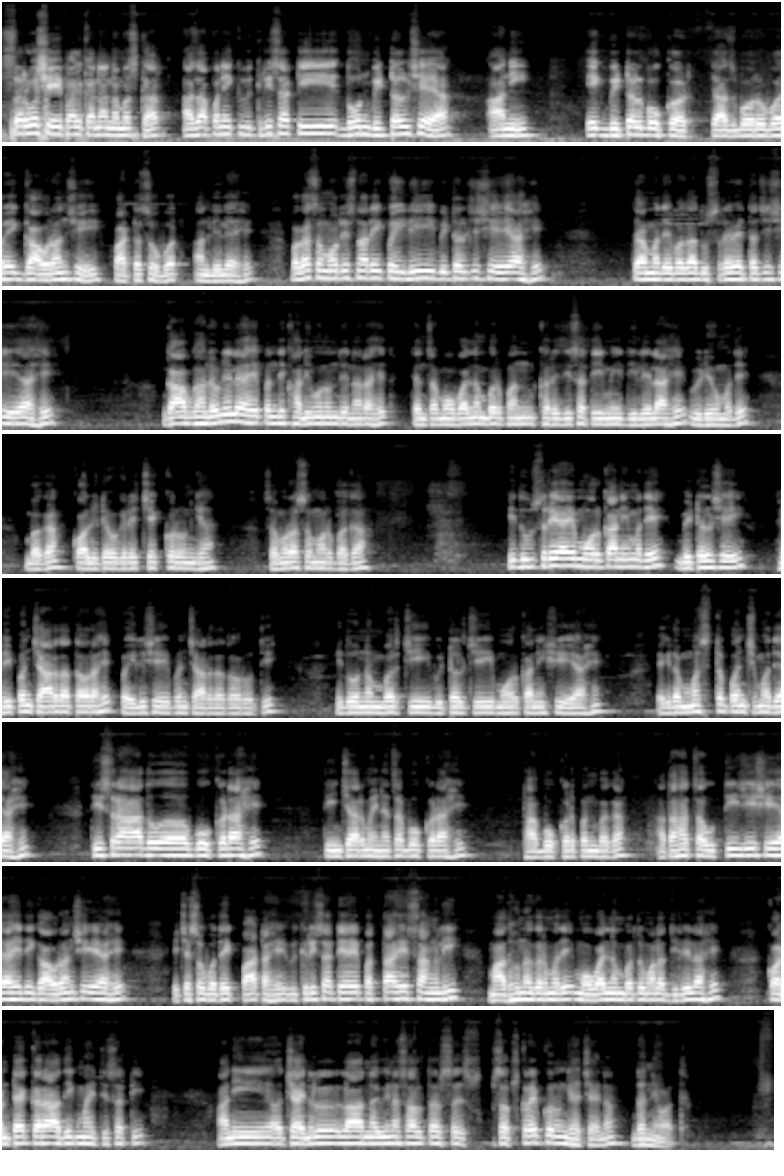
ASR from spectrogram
सर्व शेळीपालकांना नमस्कार. आज आपण एक विक्रीसाठी दोन बिटल शेळ्या आणि एक बिटल बोकड त्याचबरोबर एक गावरान शेळी पाटासोबत आणलेले आहे. बघा समोर दिसणारी एक पहिली बिटलची शेळी आहे. त्यामध्ये बघा दुसऱ्या वेताची शेळी आहे. गाब घालवलेले आहे पण ते खाली म्हणून देणार आहेत. त्यांचा मोबाईल नंबर पण खरेदीसाठी मी दिलेला आहे व्हिडिओमध्ये. बघा क्वालिटी वगैरे चेक करून घ्या. समोरासमोर बघा. ही दुसरी आहे मोरकानीमध्ये बिटल शेळी ही पण चार दातावर आहे. पहिली शेळी पण चार दातावर होती. ही दोन नंबरची बिटलची मोरकानी शेळी आहे. एकदम मस्त पंचमध्ये आहे. तिसरा हा दो बोकड आहे. तीन चार महिन्याचा बोकड आहे. हा बोकड पण बघा. आता हा चौथी जी शेळी आहे ती गावरान शेळी आहे. याच्यासोबत एक पाट आहे. विक्रीसाठी आहे पत्ता आहे सांगली माधवनगरमध्ये. मोबाईल नंबर तुम्हाला दिलेला आहे. कॉन्टॅक्ट करा अधिक माहितीसाठी. आणि चॅनलला नवीन असाल तर स सबस्क्राईब करून घ्या चॅनल धन्यवाद.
